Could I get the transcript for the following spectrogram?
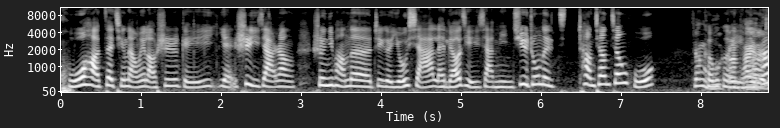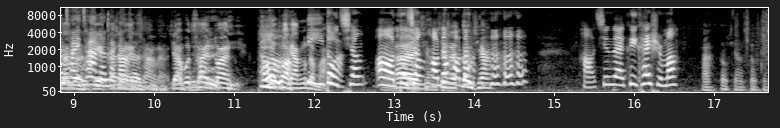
湖哈，再请两位老师给演示一下，让收音机旁的这个游侠来了解一下闽剧中的唱腔江湖，江湖可不可以？刚才唱的那个刚才唱了，要不唱一段第一段腔的嘛？斗腔哦，斗哎腔，好的好的 好，现在可以开始吗？啊，豆腔豆腔。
